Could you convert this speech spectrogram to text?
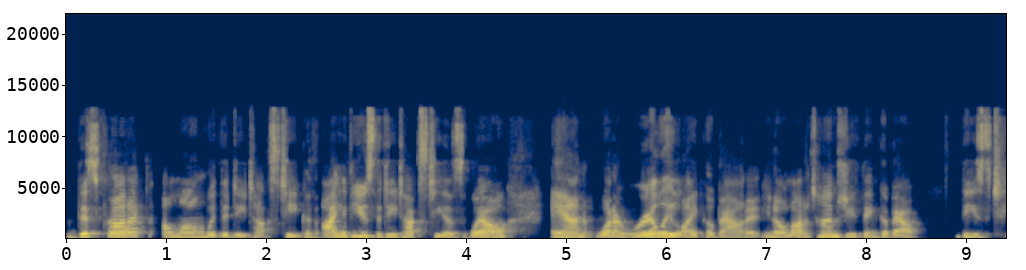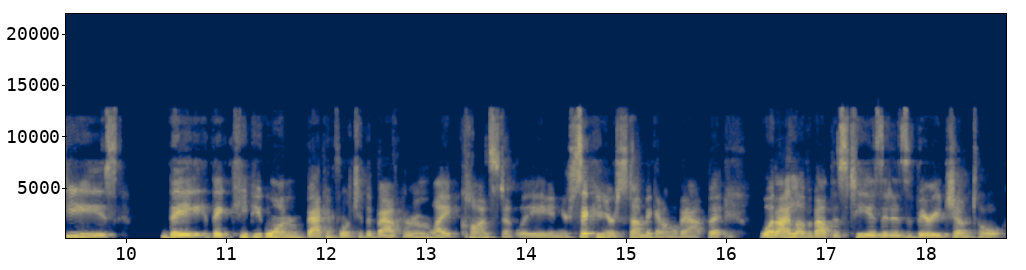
this product along with the detox tea because I have used the detox tea as well. And what I really like about it, you know, a lot of times you think about these teas they they keep you going back and forth to the bathroom like constantly and you're sick in your stomach and all that but what i love about this tea is it is very gentle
